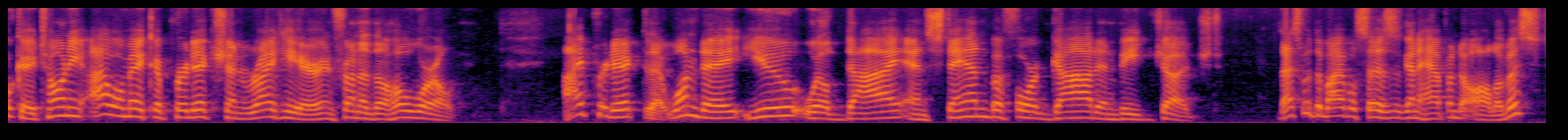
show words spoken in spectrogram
Okay, Tony, I will make a prediction right here in front of the whole world. I predict that one day you will die and stand before God and be judged. That's what the Bible says is going to happen to all of us.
